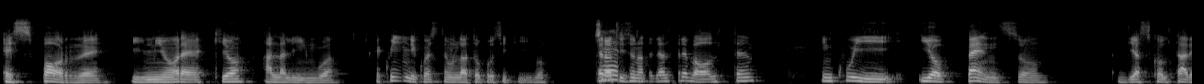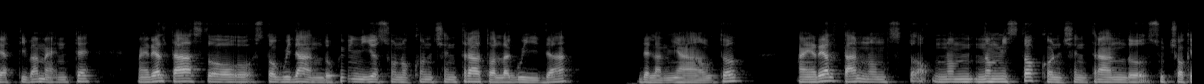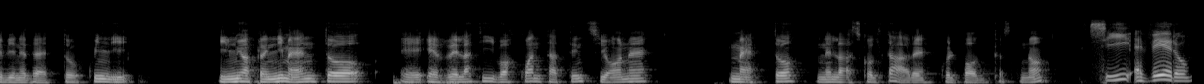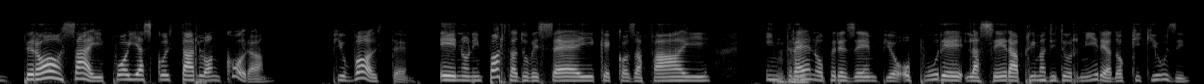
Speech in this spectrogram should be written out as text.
esporre il mio orecchio alla lingua e quindi questo è un lato positivo. Però ci sono certo. delle altre volte in cui io penso di ascoltare attivamente, ma in realtà sto, sto guidando, quindi io sono concentrato alla guida della mia auto, ma in realtà non, sto, non, non mi sto concentrando su ciò che viene detto. Quindi il mio apprendimento è, è relativo a quanta attenzione metto nell'ascoltare quel podcast, no? Sì, è vero, però sai, puoi ascoltarlo ancora, più volte e non importa dove sei, che cosa fai, in mm-hmm. treno per esempio, oppure la sera prima di dormire ad occhi chiusi.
